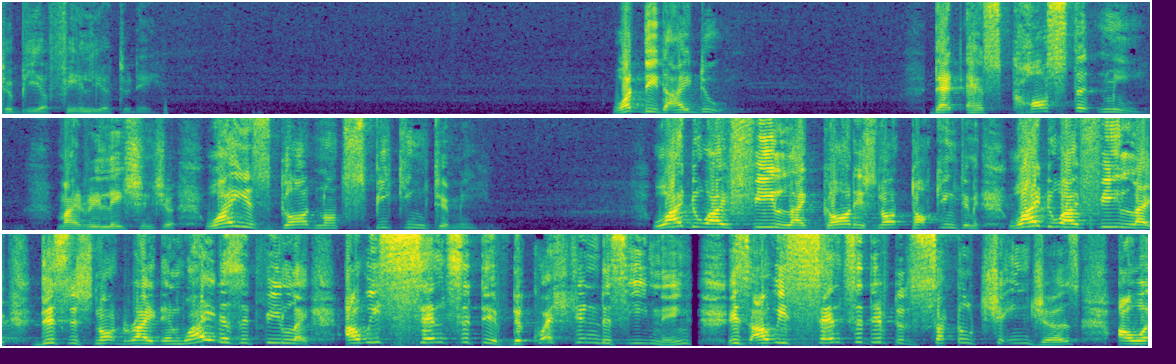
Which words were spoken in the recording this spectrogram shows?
to be a failure today? What did I do that has costed me my relationship? Why is God not speaking to me? Why do I feel like God is not talking to me? Why do I feel like this is not right? And why does it feel like, are we sensitive? The question this evening is, are we sensitive to the subtle changes our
